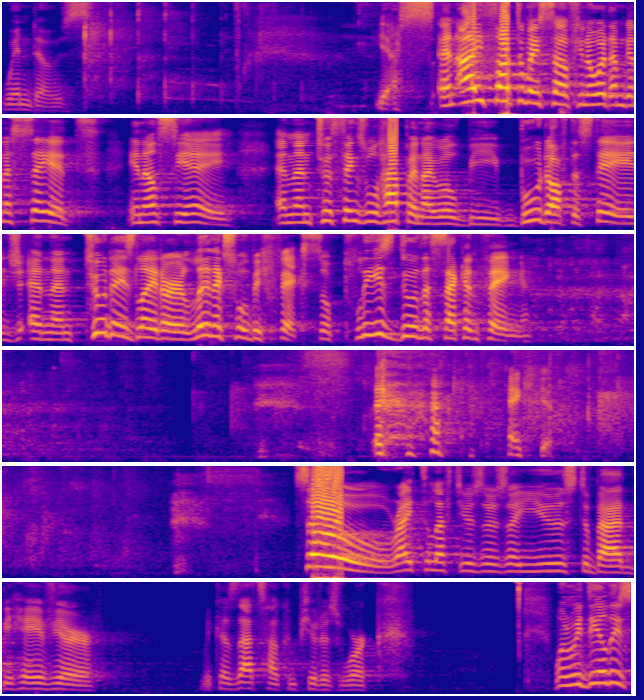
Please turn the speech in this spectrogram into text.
Windows. Yes. And I thought to myself, you know what, I'm going to say it in LCA. And then two things will happen. I will be booed off the stage, and then two days later, Linux will be fixed. So please do the second thing. Thank you. So, right to left users are used to bad behavior because that's how computers work. When we deal these,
